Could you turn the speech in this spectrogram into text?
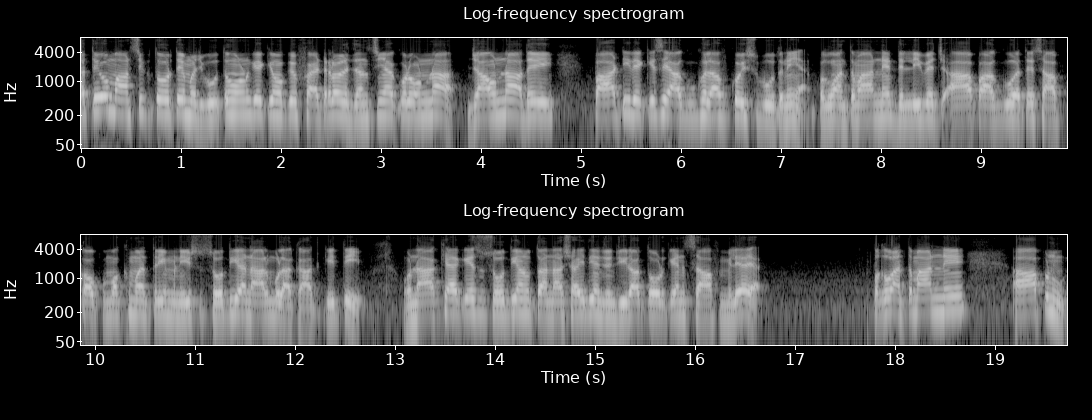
ਅਤੇ ਉਹ ਮਾਨਸਿਕ ਤੌਰ ਤੇ ਮਜ਼ਬੂਤ ਹੋਣਗੇ ਕਿਉਂਕਿ ਫੈਡਰਲ ਏਜੰਸੀਆਂ ਕੋਲ ਉਹਨਾਂ ਜਾਂ ਉਹਨਾਂ ਦੇ ਪਾਰਟੀ ਦੇ ਕਿਸੇ ਆਗੂ ਖਿਲਾਫ ਕੋਈ ਸਬੂਤ ਨਹੀਂ ਹੈ। ਭਗਵੰਤ ਮਾਨ ਨੇ ਦਿੱਲੀ ਵਿੱਚ ਆਪ ਆਗੂ ਅਤੇ ਸਾਬਕਾ ਉਪ ਮੁੱਖ ਮੰਤਰੀ ਮਨੀਸ਼ ਸਿਸੋਦੀਆ ਨਾਲ ਮੁਲਾਕਾਤ ਕੀਤੀ। ਉਹਨਾਂ ਆਖਿਆ ਕਿ ਸਿਸੋਦੀਆ ਨੂੰ ਤਾਨਾਸ਼ਾਹੀ ਦੀਆਂ ਜੰਜੀਰਾਂ ਤੋੜ ਕੇ ਇਨਸਾਫ ਮਿਲਿਆ ਹੈ। ਭਗਵੰਤ ਮਾਨ ਨੇ ਆਪ ਨੂੰ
